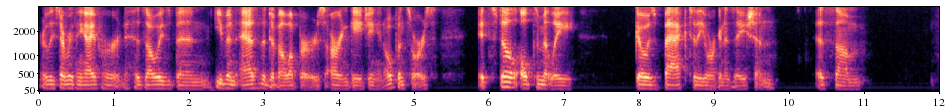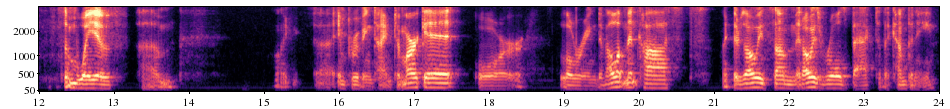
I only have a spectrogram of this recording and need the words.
or at least everything I've heard has always been, even as the developers are engaging in open source, it's still ultimately goes back to the organization as some some way of um, like uh, improving time to market or lowering development costs. Like there's always some, it always rolls back to the company.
